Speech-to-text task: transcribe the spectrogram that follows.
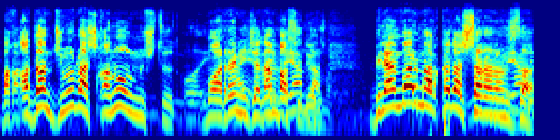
Bak adam Cumhurbaşkanı olmuştu. Muharrem hayır, İnce'den hayır, bahsediyoruz. Bilen var mı arkadaşlar aranızda?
